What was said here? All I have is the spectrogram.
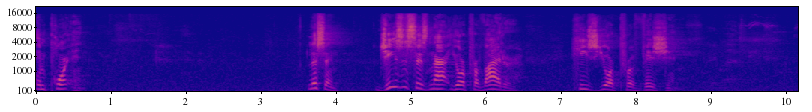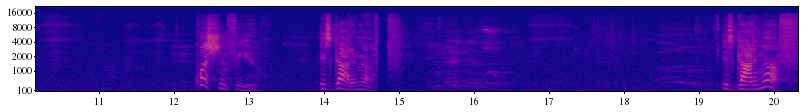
important. Listen, Jesus is not your provider, He's your provision. Question for you Is God enough? Is God enough?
